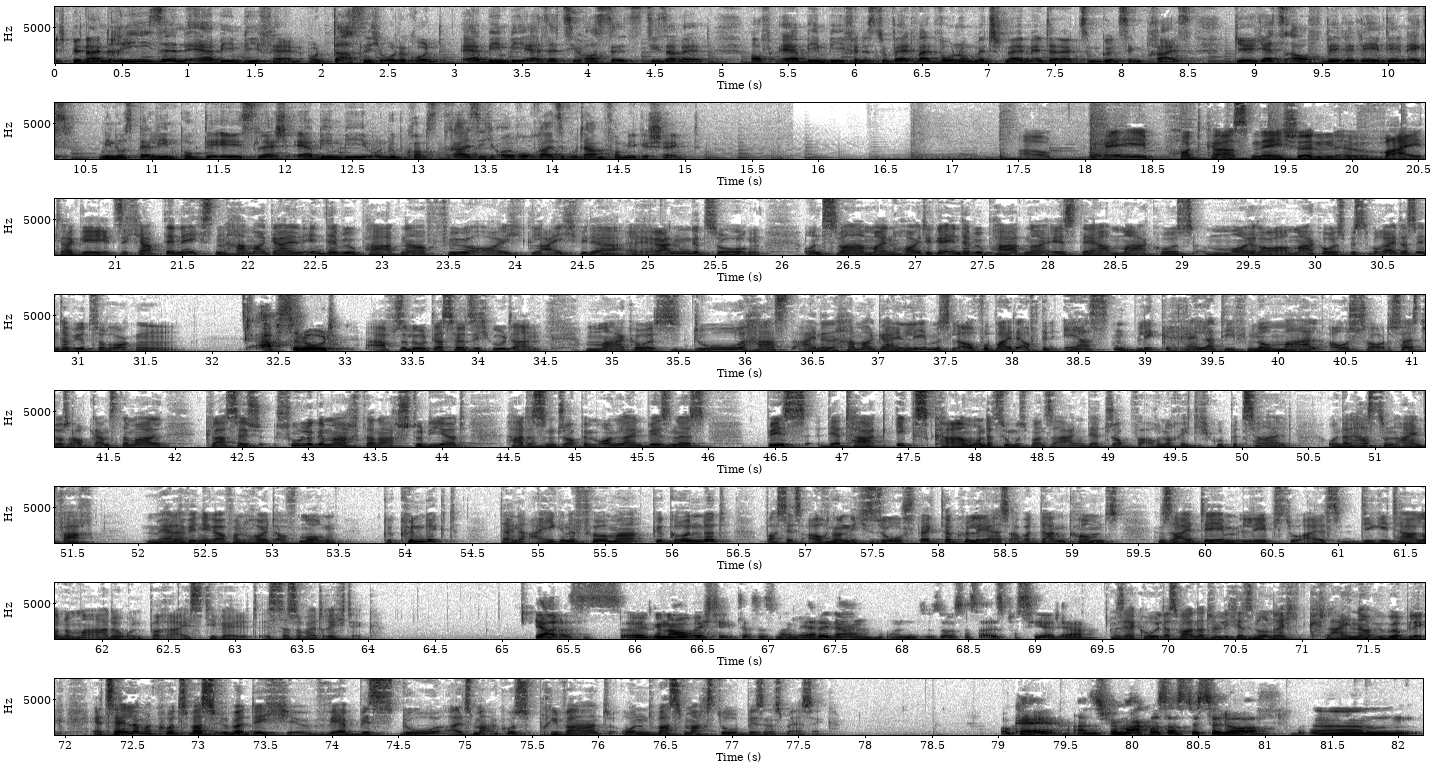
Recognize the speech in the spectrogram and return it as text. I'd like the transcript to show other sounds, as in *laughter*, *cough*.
Ich bin ein riesen Airbnb-Fan und das nicht ohne Grund. Airbnb ersetzt die Hostels dieser Welt. Auf Airbnb findest du weltweit Wohnungen mit schnellem Internet zum günstigen Preis. Gehe jetzt auf www.dnx-berlin.de slash Airbnb und du bekommst 30 Euro Reiseguthaben von mir geschenkt. Okay, Podcast Nation, weiter geht's. Ich habe den nächsten hammergeilen Interviewpartner für euch gleich wieder rangezogen. Und zwar, mein heutiger Interviewpartner ist der Markus Meurer. Markus, bist du bereit, das Interview zu rocken? Absolut. Absolut, das hört sich gut an. Markus, du hast einen hammergeilen Lebenslauf, wobei der auf den ersten Blick relativ normal ausschaut. Das heißt, du hast auch ganz normal klassisch Schule gemacht, danach studiert, hattest einen Job im Online-Business, bis der Tag X kam. Und dazu muss man sagen, der Job war auch noch richtig gut bezahlt. Und dann hast du ihn einfach mehr oder weniger von heute auf morgen gekündigt, deine eigene Firma gegründet, was jetzt auch noch nicht so spektakulär ist, aber dann kommt's, seitdem lebst du als digitaler Nomade und bereist die Welt. Ist das soweit richtig? Ja, das ist äh, genau richtig. Das ist mein Werdegang und so ist das alles passiert, ja. Sehr cool. Das war natürlich jetzt nur ein recht kleiner Überblick. Erzähl doch mal kurz was über dich. Wer bist du als Markus privat und was machst du businessmäßig? Okay, also ich bin Markus aus Düsseldorf. Ähm,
